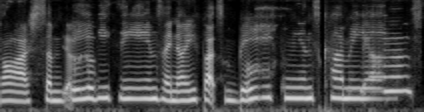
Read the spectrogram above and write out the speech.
gosh. Some Yes. baby themes. I know you've got some baby themes coming up. Yes.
